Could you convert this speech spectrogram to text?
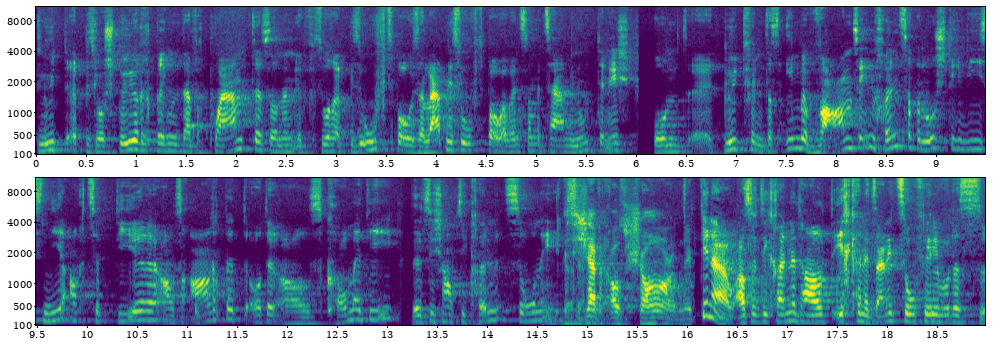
die Leute etwas zu spüren, ich bringe nicht einfach Pointen, sondern ich versuche etwas aufzubauen, ein Erlebnis aufzubauen, wenn es nur mit 10 Minuten ist. Und äh, die Leute finden das immer Wahnsinn, können es aber lustigerweise nie akzeptieren als Arbeit oder als Comedy, weil sie, halt, sie können es so nicht. Es ist einfach als Genre. Nicht? Genau, also die können halt, ich kenne jetzt auch nicht so viele, wo das, äh,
